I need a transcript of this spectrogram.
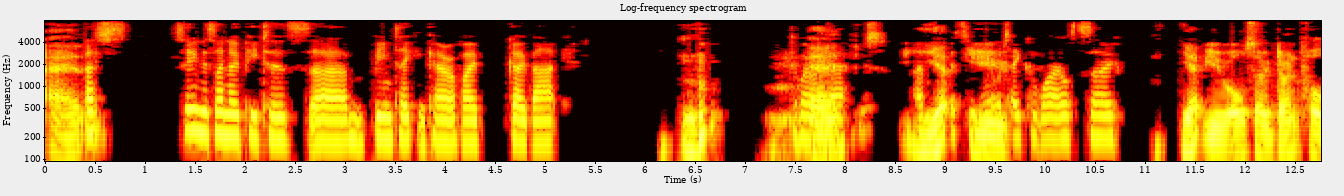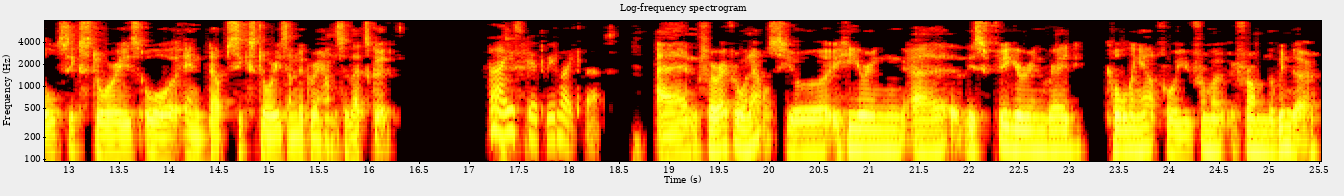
And As soon as I know Peter's um, been taken care of, I go back Mhm. to where I left. I'm yep, assuming it you will take a while, so Yep, you also don't fall six stories or end up six stories underground, so that's good. That is good. We like that. And for everyone else, you're hearing uh, this figure in red calling out for you from a, from the window.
